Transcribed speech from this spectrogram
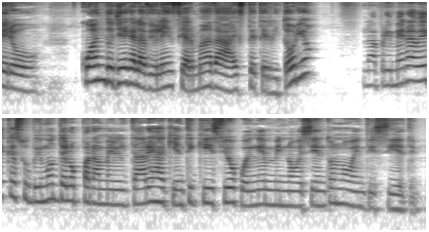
Pero, ¿cuándo llega la violencia armada a este territorio? La primera vez que supimos de los paramilitares aquí en Tiquicio fue en 1997.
